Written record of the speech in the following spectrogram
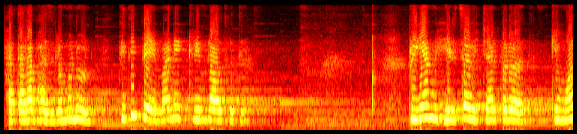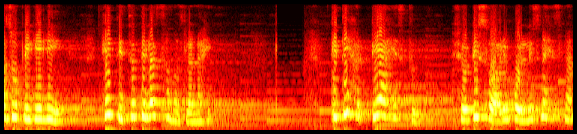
हाताला भाजलं म्हणून किती प्रेमाने क्रीम लावत होते. प्रिया मिहीरचा विचार करत केव्हा झोपी गेली हे तिचं तिलाच समजलं नाही. किती हट्टी आहेस तू शेवटी सॉरी बोललीच नाहीस ना?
